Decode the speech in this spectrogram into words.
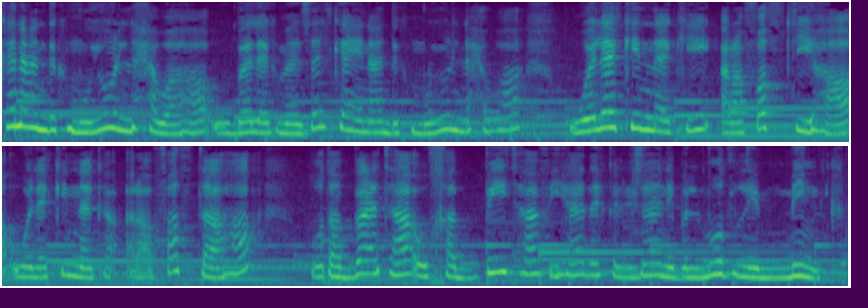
كان عندك ميول نحوها وبالك ما زال كاين عندك ميول نحوها ولكنك رفضتيها ولكنك رفضتها وطبعتها وخبيتها في هذاك الجانب المظلم منك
